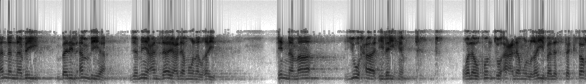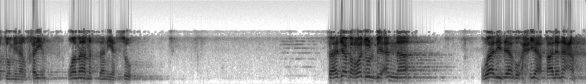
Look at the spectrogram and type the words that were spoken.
أن النبي بل الأنبياء جميعا لا يعلمون الغيب إنما يوحى إليهم. ولو كنت أعلم الغيب لاستكثرت من الخير وما مسني السوء. فأجاب الرجل بأن والداه أحياء. قال نعم.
